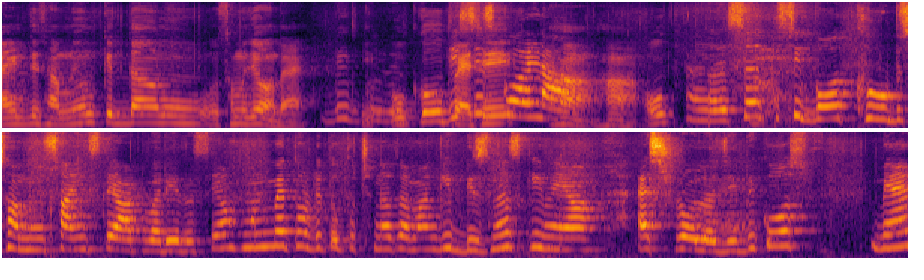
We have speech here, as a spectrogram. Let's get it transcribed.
ਕਲਾਇੰਟ ਦੇ ਸਾਹਮਣੇ ਉਹਨੂੰ ਕਿੱਦਾਂ ਉਹਨੂੰ ਸਮਝਾਉਂਦਾ ਹੈ? ਬਿਲਕੁਲ, ਉਹ ਕੋ This is ਪੈਸੇ called art. ਹਾਂ ਹਾਂ ਉਹ ਸਰ ਤੁਸੀਂ ਬਹੁਤ ਖੂਬ ਸਾਨੂੰ ਸਾਇੰਸ ਤੇ ਆਰਟ ਬਾਰੇ ਦੱਸਿਆ। ਹੁਣ ਮੈਂ ਤੁਹਾਡੇ ਤੋਂ ਪੁੱਛਣਾ ਚਾਹਾਂਗੀ ਬਿਜ਼ਨਸ ਕਿਵੇਂ ਆ? ਐਸਟ੍ਰੋਲੋਜੀ ਬਿਕੋਜ਼ ਮੈਂ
